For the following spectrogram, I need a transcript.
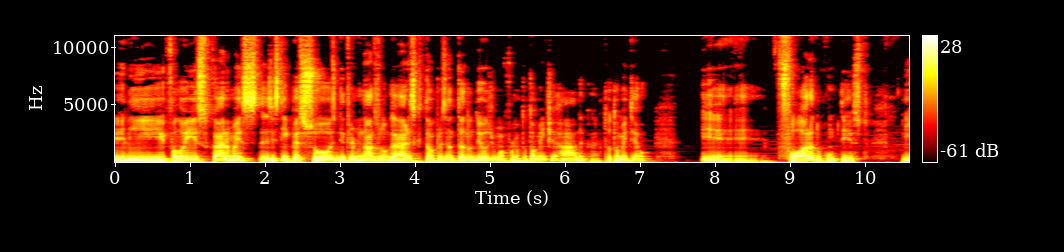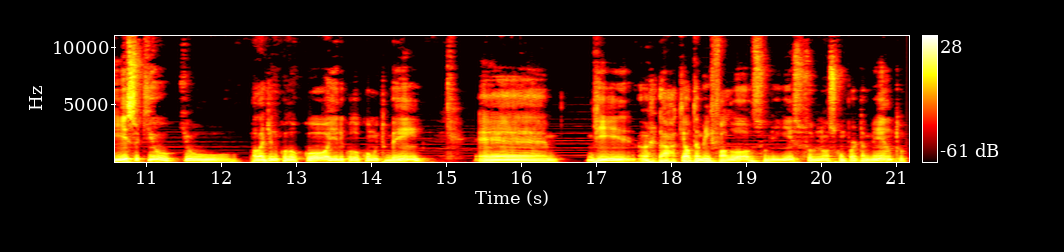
Ele falou isso, cara, mas existem pessoas em determinados lugares que estão apresentando Deus de uma forma totalmente errada, cara. Totalmente é, fora do contexto. E isso que o, que o Paladino colocou, e ele colocou muito bem, é, de, a Raquel também falou sobre isso, sobre o nosso comportamento.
